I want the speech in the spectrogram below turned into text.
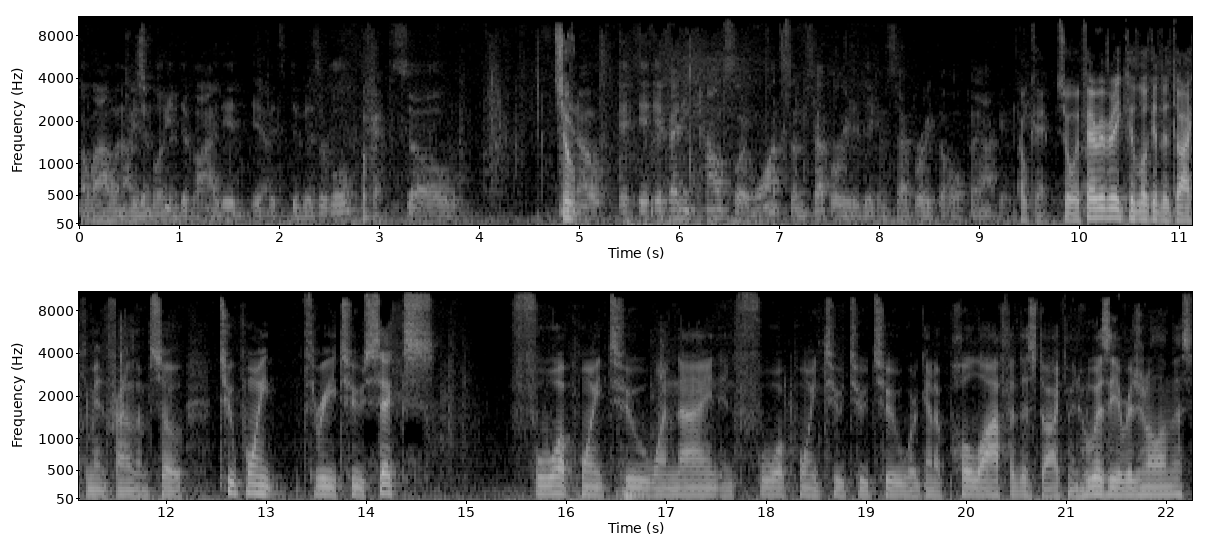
allow an item to be it. divided if it's divisible. Okay. So, So- you know, i- i- if any councilor wants them separated, they can separate the whole package. Okay, so if everybody could look at the document in front of them, so 2.326, 4.219, and four point two two two, we're gonna pull off of this document. Who has the original on this?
